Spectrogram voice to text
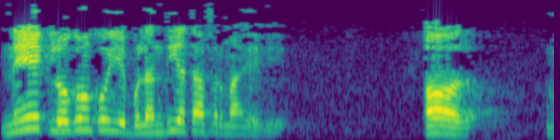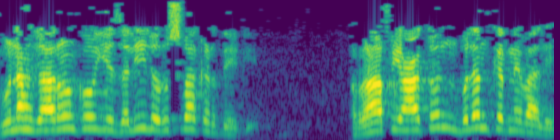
نیک لوگوں کو یہ بلندی عطا فرمائے گی اور گناہ گاروں کو یہ ذلیل و رسوا کر دے گی رافیات بلند کرنے والی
